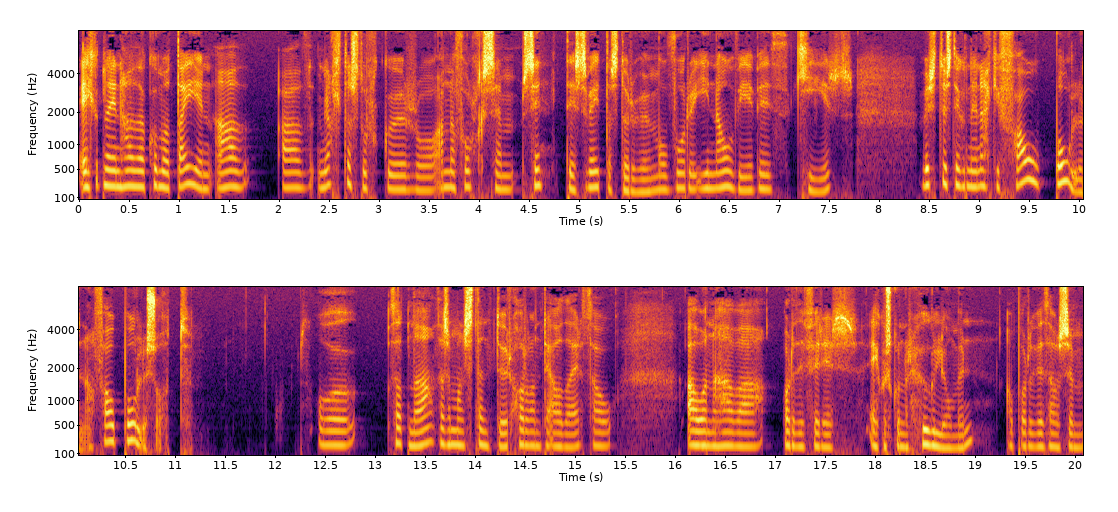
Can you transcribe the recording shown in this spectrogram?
Einhvern veginn hafði það komið á daginn að, að mjöltastúlkur og annað fólk sem syndi sveitastörfum og voru í návi við kýr virtust einhvern veginn ekki fá bóluna, fá bólusótt. Og þarna, þar sem hann stendur horfandi á þær, þá á hann að hafa orðið fyrir einhvers konar hugljómun á borð við þá sem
